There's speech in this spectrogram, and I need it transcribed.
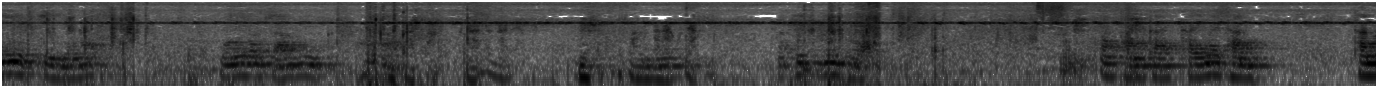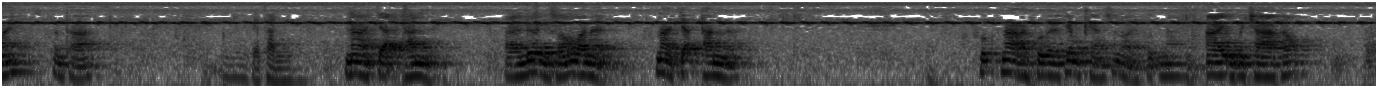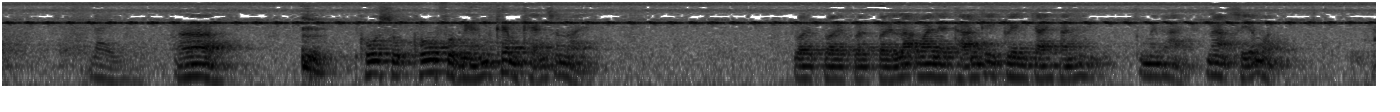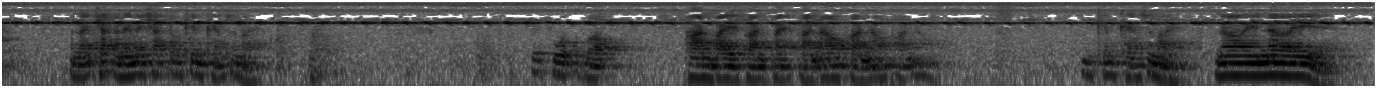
นี้ยี่สิบสี่นะวันนี้วันเสาร์นี่โอกาสฟังงานงานฟังนะครับจักอาทิตย์ยี่สิบต้องทันใครใครไม่ทัน ทันไหมคันถาจะทัน น่าจะทันเรื่องอีกสองวันน่ะ น่าจะทันนะฝึกหน้าฝึกอะไรเข้มแข็งสัหน่อยฝึกหน้าอายอุปชาเขาได้ เออ ครูสุครูฝึกเนี่ยมันเข้มแข็งสัหน่อยปล่อยปล่อยปล่อยปล่อยละไว้ในฐานที่เกรงใจกันก็ไม่ได้หน้าเสียหมดอันไหนชัดอันไหนไม่ชัดต้องเข้มแข็งสัหน่อยพูดบอกผ่านไปผ่านไปผ่านเอาผ่านเอาผ่านเอาเข้มแข็งสัหน่อยเนยเนย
